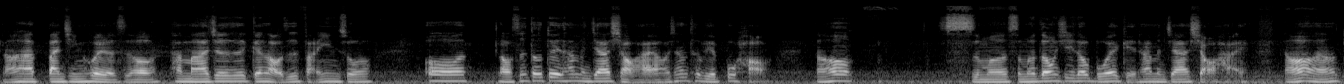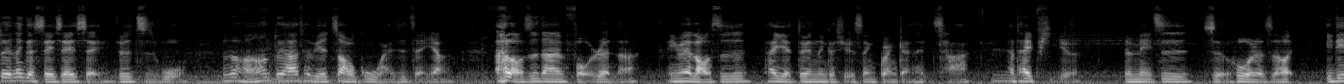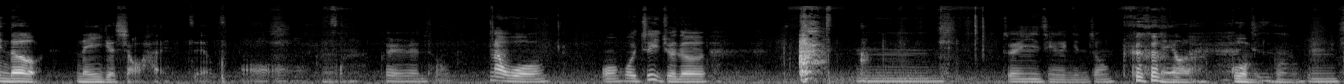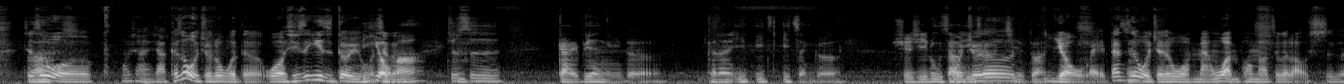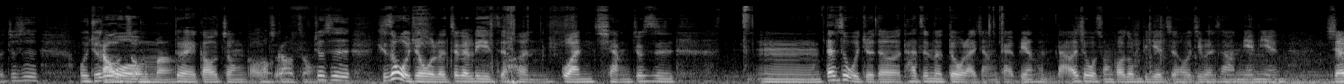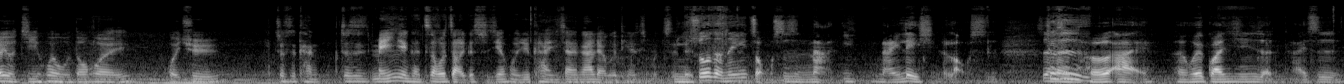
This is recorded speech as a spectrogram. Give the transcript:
然后他班亲会的时候，他妈就是跟老师反映说，哦，老师都对他们家小孩好像特别不好，然后什么什么东西都不会给他们家小孩，然后好像对那个谁谁谁就是指我，就说好像对他特别照顾还是怎样。啊，老师当然否认啊，因为老师他也对那个学生观感很差，他太皮了，就每次惹祸的时候，一定都有那一个小孩这样子。哦，可以认同。那我我我自己觉得，嗯，最近疫情很严重，没有啦，过敏过敏，嗯，就是我、我想一下，可是我觉得我的我其实一直对于你我、这个、有吗？就是改变你的可能一一一整个学习路上我觉一整个得阶段。有诶、但是嗯我觉得我蛮晚碰到这个老师的，就是我觉得高我中吗？对高中高中、哦高中。就是其实我觉得我的这个例子很官腔，就是嗯，但是我觉得他真的对我来讲改变很大，而且我从高中毕业之后，基本上年年只要有机会，我都会回去。就是看，就是每一年可能至少会找一个时间回去看一下，跟他聊个天什么之类的。你说的那一种是哪一哪一类型的老师？是就是很和蔼、很会关心人，还是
